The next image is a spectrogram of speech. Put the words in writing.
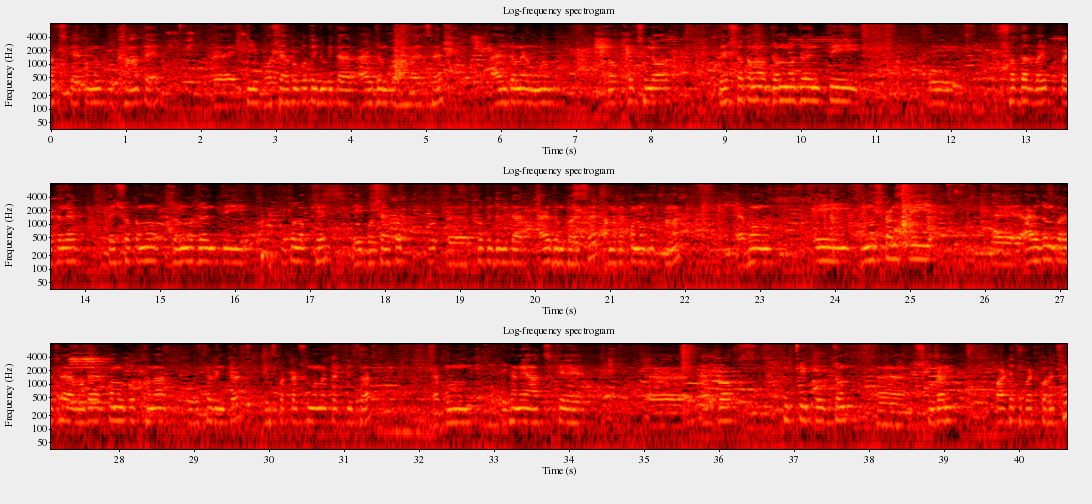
আজকে কমলপুর থানাতে একটি বসে প্রতিযোগিতার আয়োজন করা হয়েছে। আয়োজনের মূল লক্ষ্য ছিল দেড়শতম জন্মজয়ন্তী এই সর্দার ভাই প্যাটেলের দেড়শতম জন্মজয়ন্তী উপলক্ষে এই বৈশাখ প্রতিযোগিতার আয়োজন করেছে আমাদের কমলপুর থানা। এবং এই অনুষ্ঠানটি আয়োজন করেছে আমাদের কমলপুর থানার officer in-charge inspector Sumana Chhetri sir. এবং এখানে আজকে অ্যাপ্রক্স ফিফটি ফোর জন স্টুডেন্ট পার্টিসিপেট করেছে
